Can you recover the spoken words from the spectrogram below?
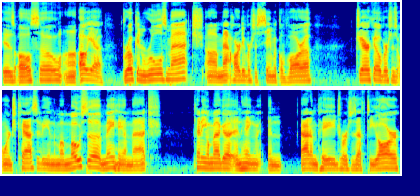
is also, uh, oh yeah, Broken Rules match. Um, Matt Hardy versus Sammy Guevara. Jericho versus Orange Cassidy in the Mimosa Mayhem match. Kenny Omega and Hang and Adam Page versus FTR.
